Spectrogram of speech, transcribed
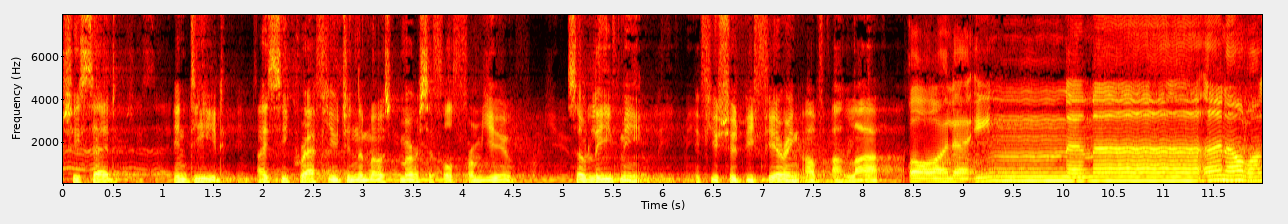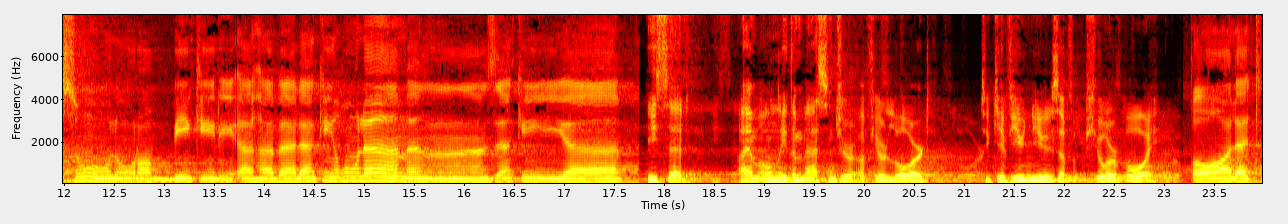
She said, Indeed, I seek refuge in the most merciful from you. So leave me if you should be fearing of Allah. قال إنما أنا رسول ربك لأهب لك غلاما زكيا He said, I am only the messenger of your Lord to give you news of a pure boy. قالت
